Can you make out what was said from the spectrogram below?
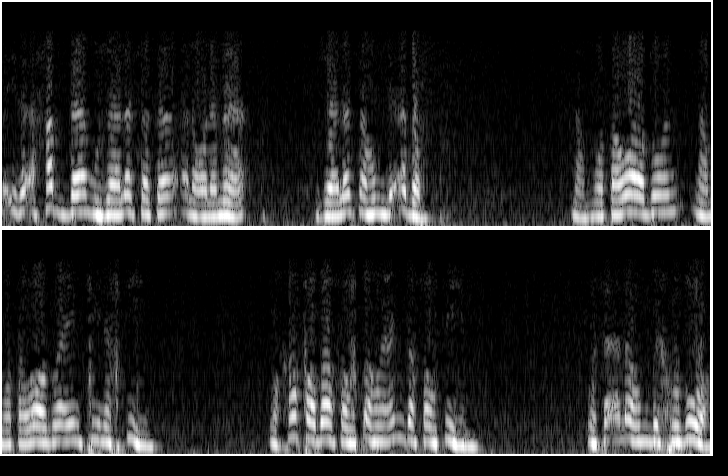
فإذا أحب مجالسة العلماء جالسهم بأدب نعم وتواضع نعم وتواضع في نفسه وخفض صوته عند صوتهم وسألهم بخضوع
